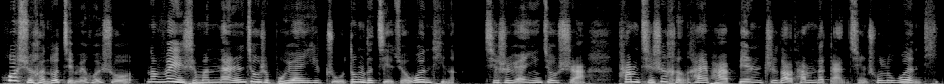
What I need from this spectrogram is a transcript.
或许很多姐妹会说，那为什么男人就是不愿意主动的解决问题呢？其实原因就是啊，他们其实很害怕别人知道他们的感情出了问题，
